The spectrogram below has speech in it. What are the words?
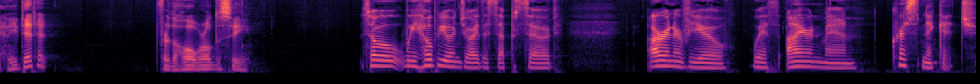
and he did it for the whole world to see. So we hope you enjoy this episode, our interview with Iron Man Chris Nikic.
